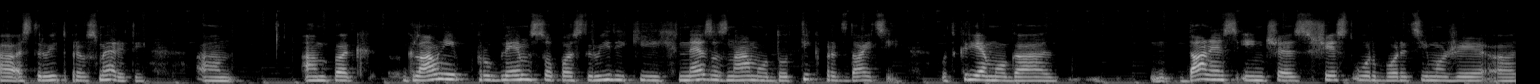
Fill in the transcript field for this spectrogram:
uh, asteroid preusmeriti. Um, ampak glavni problem so pa asteroidi, ki jih ne zaznamo do tik pred zdajci. Odkrijemo ga danes in čez šest ur bo recimo že uh,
